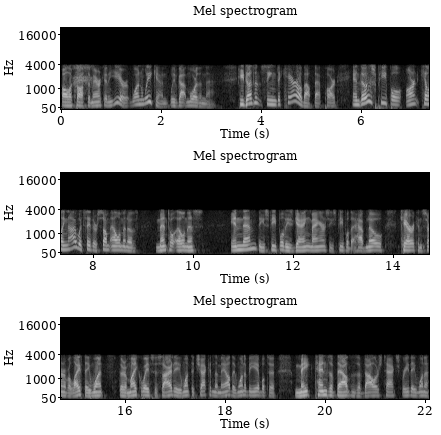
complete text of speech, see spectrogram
all across America in a year. One weekend we've got more than that. He doesn't seem to care about that part. And those people aren't killing. Now I would say there's some element of mental illness in them. These people, these gang bangers, these people that have no care or concern a life. They want they're a microwave society. They want the check in the mail. They want to be able to make tens of thousands of dollars tax free. They want to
